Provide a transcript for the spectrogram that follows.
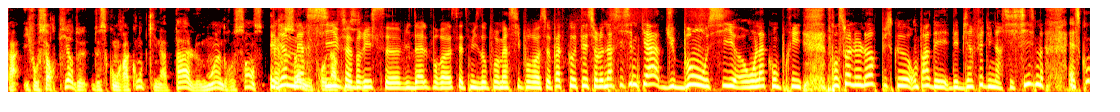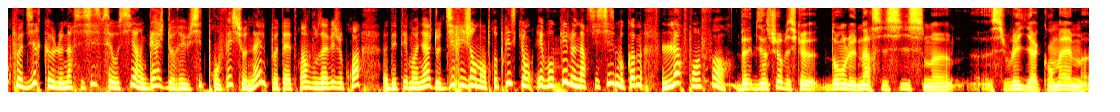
Enfin, il faut sortir de, de ce qu'on raconte qui n'a pas le moindre sens. Eh bien, Personne merci. Fabrice euh, Vidal pour euh, cette mise au point. Merci pour euh, ce pas de côté sur le narcissisme qui a du bon aussi, on l'a compris. François Lelore, puisqu'on parle des, des bienfaits du narcissisme, est-ce qu'on peut dire que le narcissisme, c'est aussi un gage de réussite professionnelle peut-être hein? Vous avez, je crois, des témoignages de dirigeants d'entreprises qui ont évoqué le narcissisme comme leur point fort. Ben, bien sûr, puisque dans le narcissisme, euh, si vous voulez, il y a quand même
